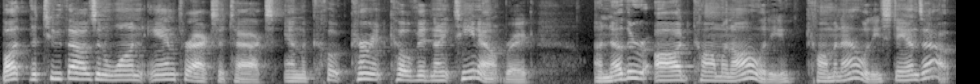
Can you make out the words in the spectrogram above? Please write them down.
but the 2001 anthrax attacks and the co- current COVID 19 outbreak, another odd commonality, commonality stands out.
